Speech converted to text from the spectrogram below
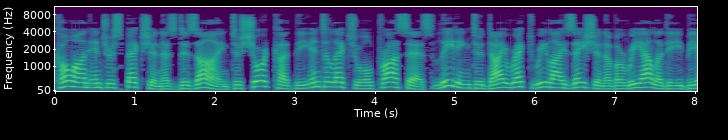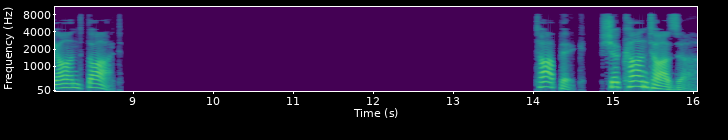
koan introspection is designed to shortcut the intellectual process leading to direct realization of a reality beyond thought. Shikantaza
